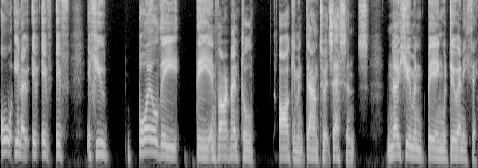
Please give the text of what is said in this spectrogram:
all, you know, if if if if you boil the the environmental argument down to its essence, no human being would do anything.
